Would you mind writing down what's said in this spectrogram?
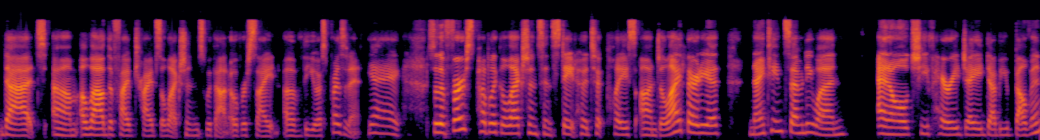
that um, allowed the five tribes elections without oversight of the us president. Yay. So the first public election since statehood took place on july 30th 1971 and old chief harry j. W. Belvin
